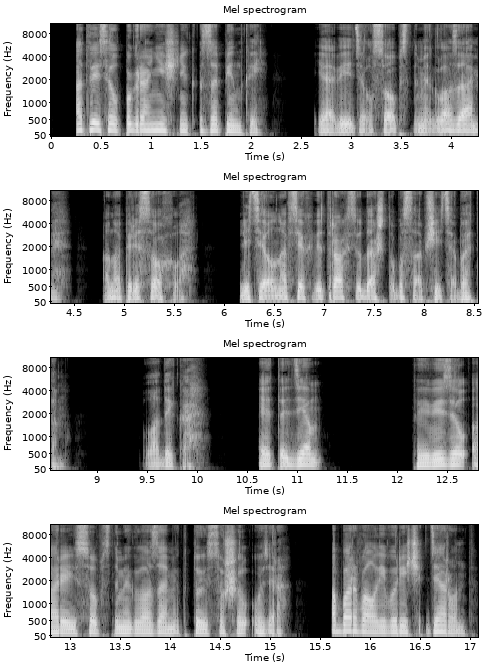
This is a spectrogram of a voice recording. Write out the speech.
— ответил пограничник с запинкой. «Я видел собственными глазами. Оно пересохло. Летел на всех ветрах сюда, чтобы сообщить об этом. Владыка, это дем...» «Ты видел, Арей, собственными глазами, кто иссушил озеро?» Оборвал его речь Диаронт.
